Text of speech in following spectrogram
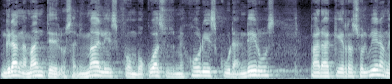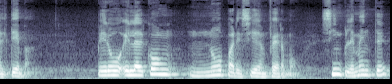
gran amante de los animales, convocó a sus mejores curanderos para que resolvieran el tema. Pero el halcón no parecía enfermo, simplemente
